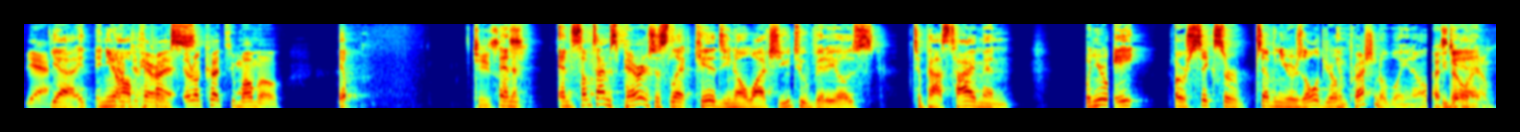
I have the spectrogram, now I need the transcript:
Yeah, Yeah. it- and you know It'll how just cut- parents, it'll cut to Momo. yep. Jesus. And, and sometimes parents just let kids, you know, watch YouTube videos to pass time. And when you're eight or six or seven years old, you're impressionable, you know? I You still get- am.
